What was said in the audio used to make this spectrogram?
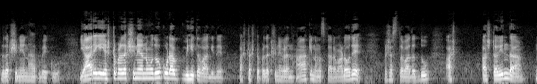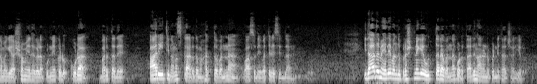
ಪ್ರದಕ್ಷಿಣೆಯನ್ನು ಹಾಕಬೇಕು. ಯಾರಿಗೆ ಎಷ್ಟು ಪ್ರದಕ್ಷಿಣೆ ಅನ್ನುವುದು ಕೂಡ ವಿಹಿತವಾಗಿದೆ. ಅಷ್ಟಷ್ಟು ಪ್ರದಕ್ಷಿಣೆಗಳನ್ನು ಹಾಕಿ ನಮಸ್ಕಾರ ಮಾಡೋದೇ ಪ್ರಶಸ್ತವಾದದ್ದು. ಅಷ್ಟ, ಅಷ್ಟರಿಂದ ನಮಗೆ ಅಶ್ವಮೇಧಗಳ ಪುಣ್ಯ ಕೂಡ ಬರ್ತದೆ. ಆ ರೀತಿ ನಮಸ್ಕಾರದ ಮಹತ್ವವನ್ನು ವಾಸುದೇವ ತಿಳಿಸಿದ್ದಾನೆ. ಇದಾದ ಮೇಲೆ ಒಂದು ಪ್ರಶ್ನೆಗೆ ಉತ್ತರವನ್ನು ಕೊಡ್ತಾರೆ ನಾರಾಯಣ ಪಂಡಿತಾಚಾರ್ಯರು.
